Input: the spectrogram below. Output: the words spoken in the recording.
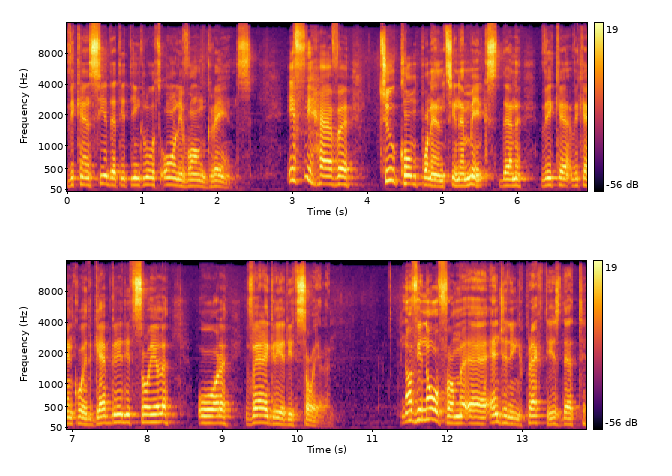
we can see that it includes only one grains. If we have uh, two components in a mix, then we can, we can call it gap-graded soil or well-graded soil. Now we know from uh, engineering practice that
